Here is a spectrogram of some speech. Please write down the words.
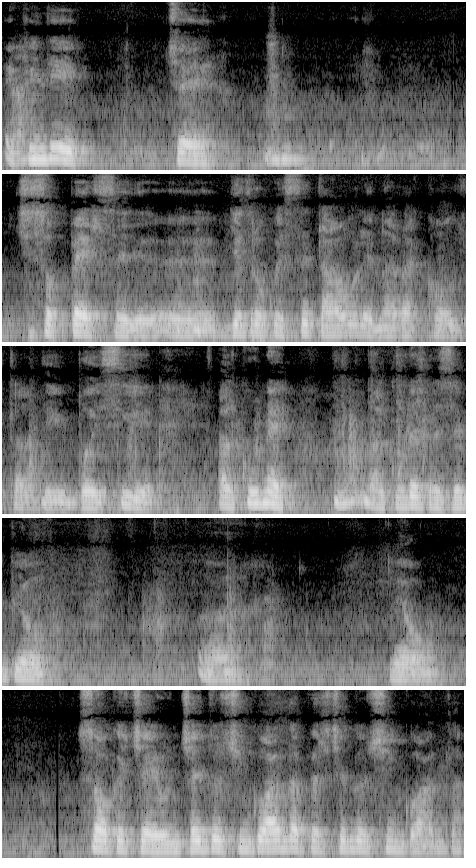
E ah. quindi mm-hmm. ci sono perse eh, dietro queste tavole una raccolta di poesie. Alcune, alcune per esempio, eh, le ho so che c'è un 150 per 150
